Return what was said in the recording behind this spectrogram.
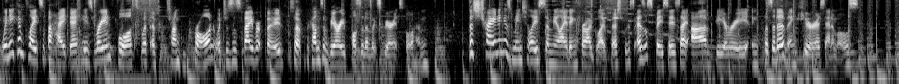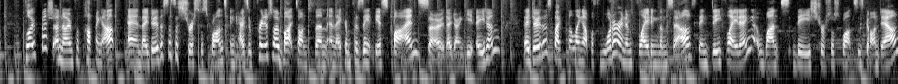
When he completes a behaviour, he's reinforced with a chunk of prawn, which is his favourite food, so it becomes a very positive experience for him. This training is mentally stimulating for our globefish because as a species they are very inquisitive and curious animals. Globefish are known for puffing up and they do this as a stress response in case a predator bites onto them and they can present their spines so they don't get eaten. They do this by filling up with water and inflating themselves, then deflating once the stress response has gone down.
